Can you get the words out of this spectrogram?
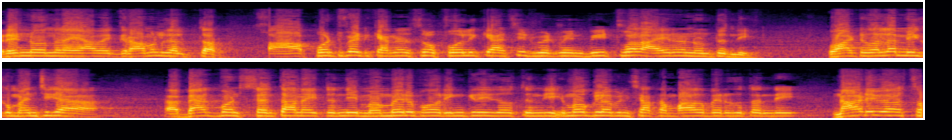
రెండు వందల యాభై గ్రాములు కలుపుతారు. ఆ ఫోర్టిఫైడ్ కెనల్స్లో folic acid vitamin B twelve iron ఉంటుంది. వాటి వల్ల మీకు మంచిగా బ్యాక్ బోన్ స్ట్రెంత్ ఆన్ అవుతుంది మెమరీ పవర్ ఇంక్రీజ్ అవుతుంది హిమోగ్లోబిన్ శాతం బాగా పెరుగుతుంది నాడీ వ్యవస్థ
